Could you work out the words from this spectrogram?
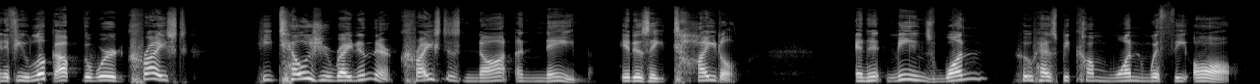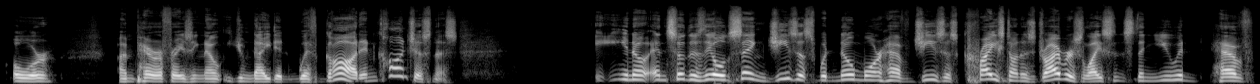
and if you look up the word Christ, he tells you right in there Christ is not a name, it is a title. And it means one who has become one with the all, or I'm paraphrasing now, united with God in consciousness. You know, and so there's the old saying Jesus would no more have Jesus Christ on his driver's license than you would have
